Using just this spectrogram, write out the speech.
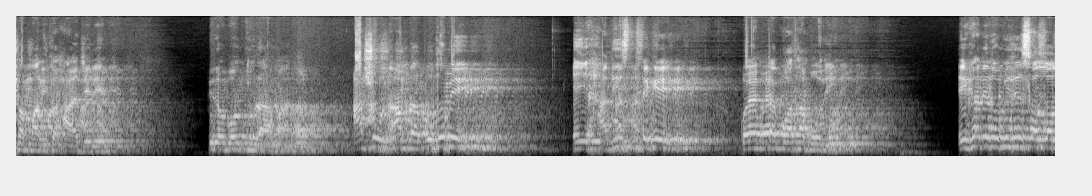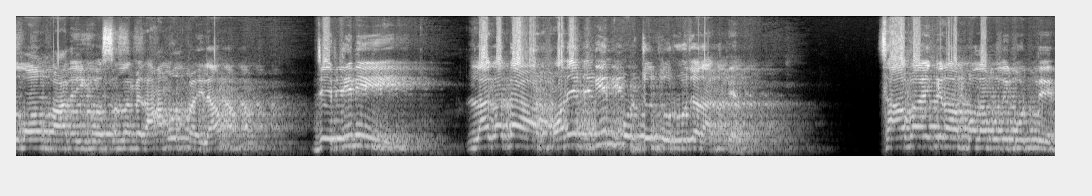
সম্মানিত হাজিরিন, প্রিয় বন্ধুরা আমার, আসুন আমরা প্রথমে এই হাদিস থেকে কয়েকটা কথা বলি। এখানে নবীজি ওয়াসাল্লামের আমল পাইলাম যে তিনি লাগাতার অনেক দিন পর্যন্ত রোজা রাখতেন। সাহাবায়ে কেরাম বলা বলি করতেন,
